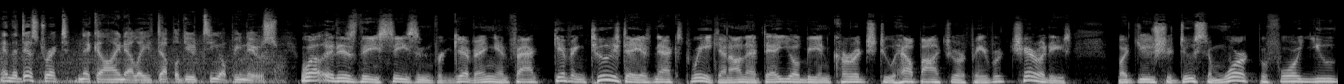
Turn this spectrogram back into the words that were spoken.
In the district, Nick Iannelli, WTOP News. Well, it is the season for giving. In fact, Giving Tuesday is next week, and on that day, you'll be encouraged to help out your favorite charities but you should do some work before you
